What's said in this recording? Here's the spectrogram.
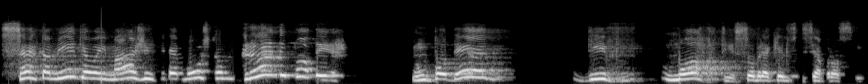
Certamente é uma imagem que demonstra um grande poder, um poder de morte sobre aqueles que se aproximam.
